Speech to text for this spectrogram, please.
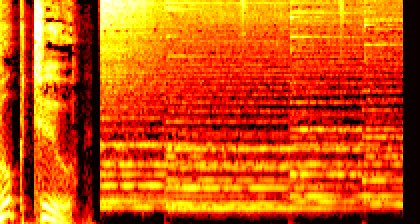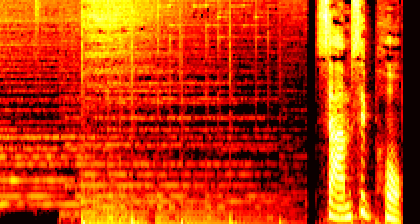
บุ๊กทูสามสิบหก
